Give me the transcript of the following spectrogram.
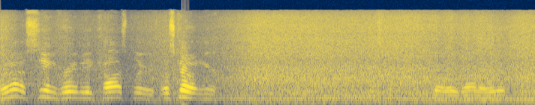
We're not seeing very many cosplayers. Let's go in here. Go way down over there.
